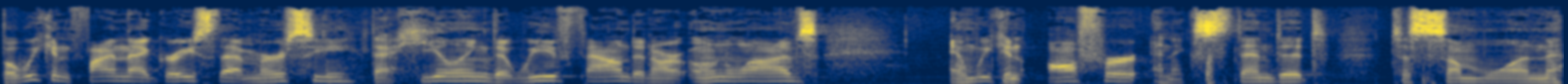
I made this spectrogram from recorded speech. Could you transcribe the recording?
but we can find that grace, that mercy, that healing that we've found in our own lives, and we can offer and extend it to someone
